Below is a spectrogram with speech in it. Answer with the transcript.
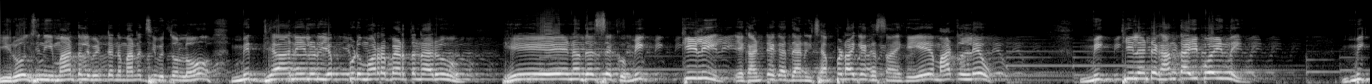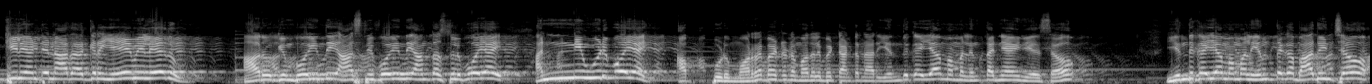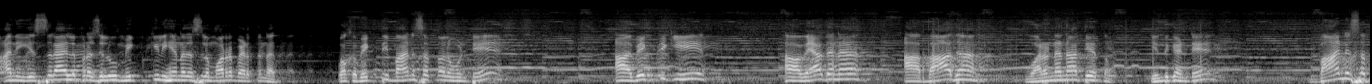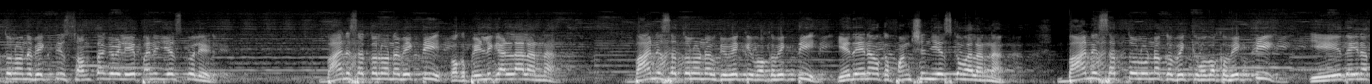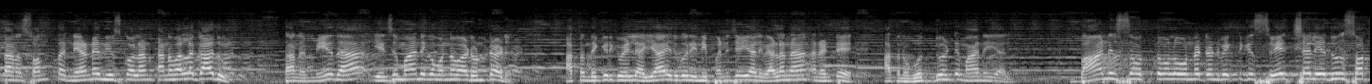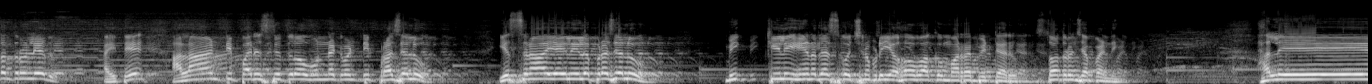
ఈరోజు నీ మాటలు వింటున్న మన జీవితంలో మిథ్యానీయులు ఎప్పుడు మొర్ర పెడుతున్నారు? హేన దశకు మిక్కిలి. ఇక అంటే కదా దానికి చెప్పడానికి ఇక ఇక ఏ మాటలు లేవు. మిక్కిలి అంటే అంత అయిపోయింది. మిక్కిలి అంటే నా దగ్గర ఏమీ లేదు. ఆరోగ్యం పోయింది ఆస్తి పోయింది అంతస్తులు పోయాయి అన్నీ ఊడిపోయాయి. అప్పుడు మొర్ర పెట్టడం మొదలుపెట్టి అంటున్నారు ఎందుకయ్యా మమ్మల్ని ఎంత అన్యాయం చేశావు? ఎందుకయ్యా మమ్మల్ని ఎంతగా బాధించావు అని ఇస్రాయల్ ప్రజలు మిక్కిలి హీనదశలో మొర్ర పెడుతున్నారు. ఒక వ్యక్తి బానిసత్వంలో ఉంటే ఆ వ్యక్తికి ఆ వేదన ఆ బాధ వర్ణనాతీతం. ఎందుకంటే బానిసత్వంలో ఉన్న వ్యక్తి సొంతంగా వెళ్ళి ఏ పని చేసుకోలేడు. బానిసత్వంలో ఉన్న వ్యక్తి ఒక పెళ్ళికి వెళ్ళాలన్నా బానిసత్వంలో ఉన్న ఒక వ్యక్తి ఒక వ్యక్తి ఏదైనా ఒక ఫంక్షన్ చేసుకోవాలన్నా బానిసత్వంలో ఉన్న ఒక వ్యక్తి ఒక వ్యక్తి ఏదైనా తన సొంత నిర్ణయం తీసుకోవాలని తన వల్ల కాదు. తన మీద యజమానిగా ఉన్నవాడు ఉంటాడు. అతని దగ్గరికి వెళ్ళి అయ్యా ఇదిగో నీ పని చేయాలి వెళ్ళనా? అని అంటే అతను వద్దు అంటే మానేయాలి. బానిసత్వంలో ఉన్నటువంటి వ్యక్తికి స్వేచ్ఛ లేదు స్వతంత్రం లేదు. అయితే అలాంటి పరిస్థితిలో ఉన్నటువంటి ప్రజలు ఇస్రాయేలీల ప్రజలు మిక్కిలి హీన దశకు వచ్చినప్పుడు యహోవాకు మర్ర పెట్టారు స్తోత్రం చెప్పండి. Hallelujah.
